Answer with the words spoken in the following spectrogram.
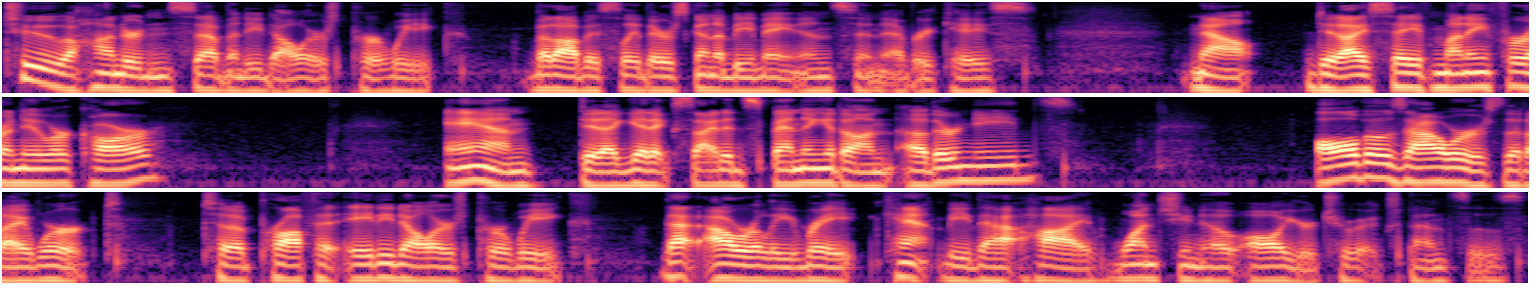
to $170 per week. But obviously, there's going to be maintenance in every case. Now, did I save money for a newer car? And did I get excited spending it on other needs? All those hours that I worked to profit $80 per week, that hourly rate can't be that high once you know all your true expenses.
